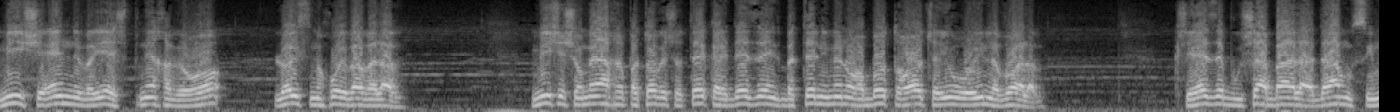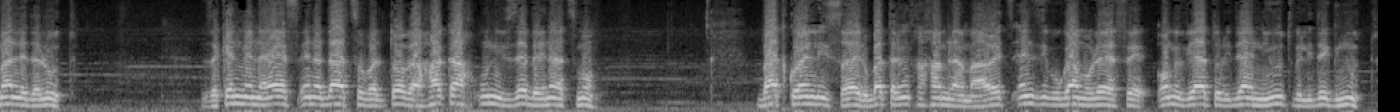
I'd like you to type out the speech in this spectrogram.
מי שאין מבייש פני חברו, לא יסמכו אויביו עליו. מי ששומע חרפתו ושותק, על ידי זה נתבטל ממנו רבות רעות שהיו ראויים לבוא עליו. כשאיזה בושה באה לאדם הוא סימן לדלות. זקן מנאף, אין הדעת סובלתו, ואחר כך הוא נבזה בעיני עצמו. בת כהן לישראל ובת תלמיד חכם לעם הארץ, אין זיווגם עולה יפה, או מביאה אותו לידי עניות ולידי גנות.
